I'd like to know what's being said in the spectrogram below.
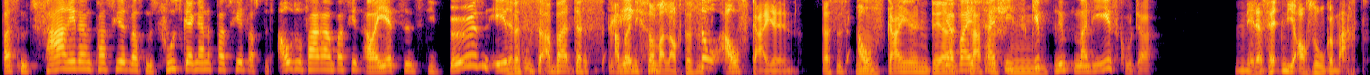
Was mit Fahrrädern passiert, was mit Fußgängern passiert, was mit Autofahrern passiert, aber jetzt sind es die bösen E-Scooter. Ja, das ist aber, das, Das ist aber nicht Sommerloch. Das so ist auf. Aufgeilen. Das ist Mhm. Aufgeilen der ja, weil es halt nichts gibt, nimmt man die E-Scooter. Nee, das hätten die auch so gemacht.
